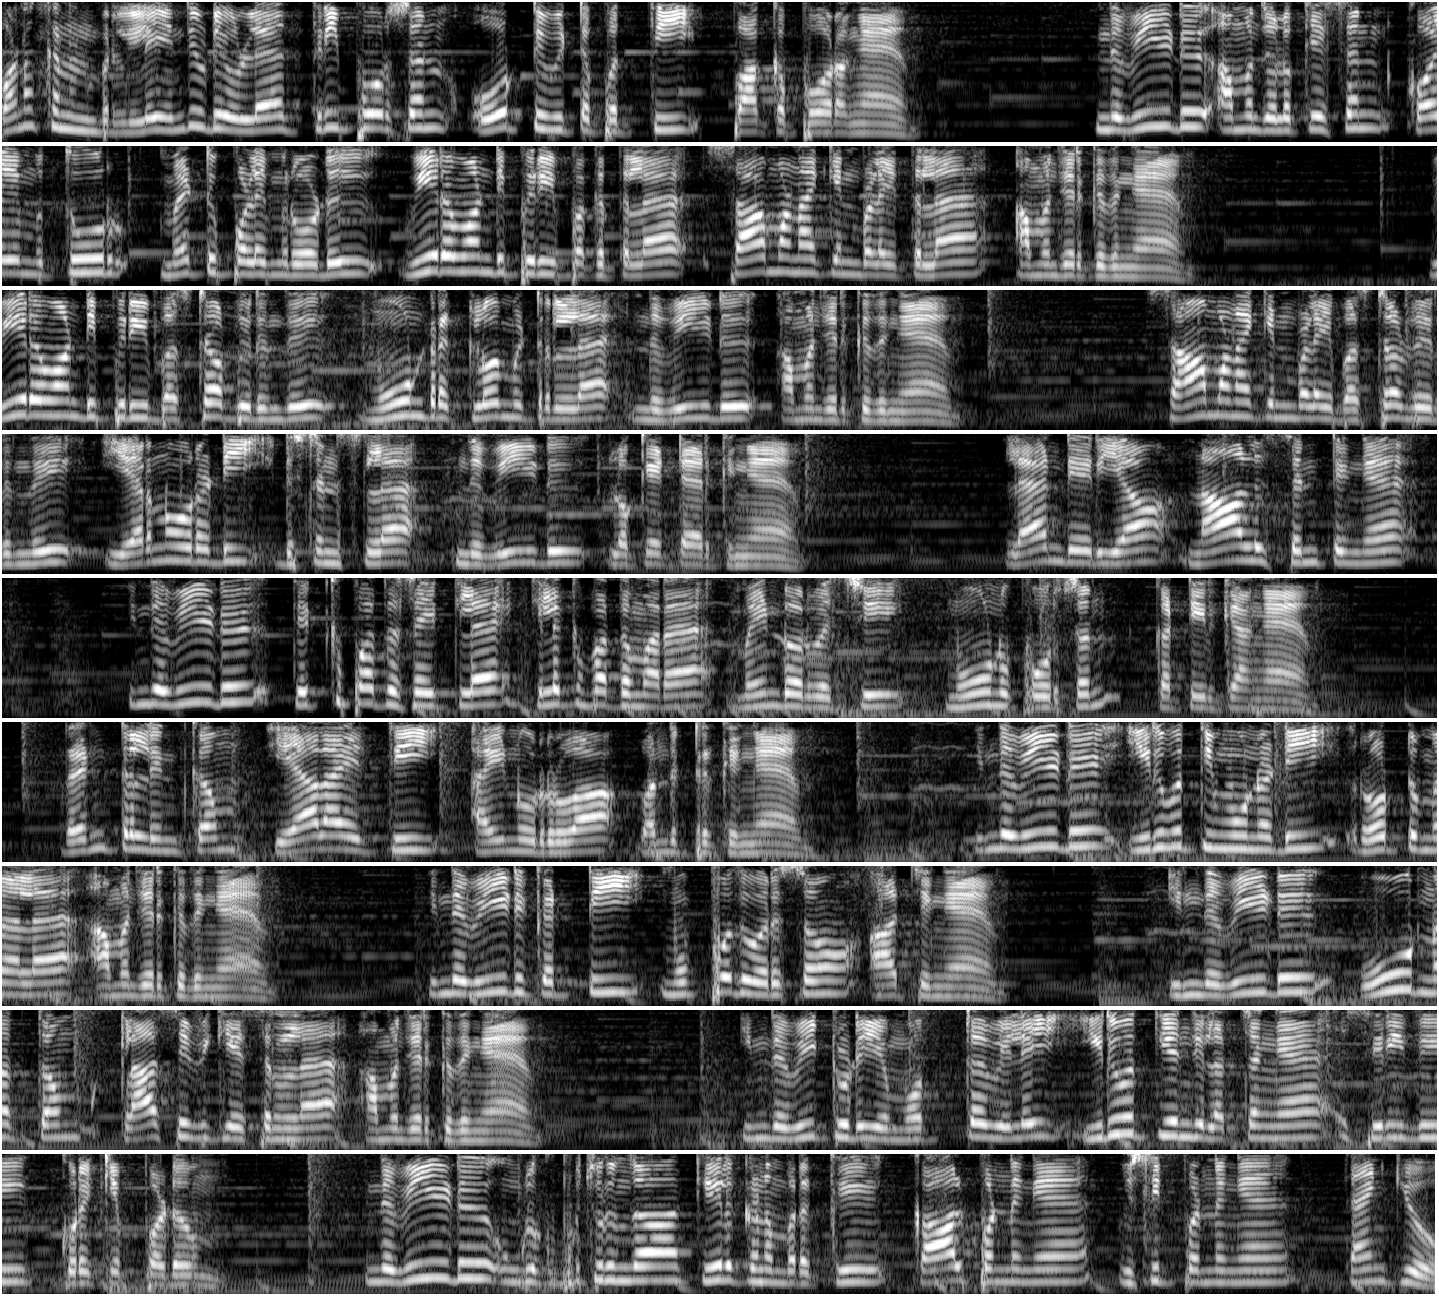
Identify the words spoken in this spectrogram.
வணக்கம் நண்பர்களே இந்த வீடியோவில் த்ரீ போர்ஷன் ஓட்டு வீட்டை பற்றி பார்க்க போகிறேங்க இந்த வீடு அமைஞ்ச லொக்கேஷன் கோயம்புத்தூர் மேட்டுப்பாளையம் ரோடு வீரவாண்டி பிரிவு பக்கத்தில் சாமநாக்கின் பாளையத்தில் அமைஞ்சிருக்குதுங்க. வீரவாண்டி பிரிவு பஸ் ஸ்டாப் இருந்து மூன்றரை கிலோமீட்டரில் இந்த வீடு அமைஞ்சிருக்குதுங்க. சாமநாயக்கன்பாளையம் பஸ் ஸ்டாப்ல இருந்து இரநூறு அடி டிஸ்டன்ஸில் இந்த வீடு லொக்கேட்டாக இருக்குங்க. லேண்ட் ஏரியா நாலு சென்ட்டுங்க இந்த வீடு தெற்கு பார்த்த சைட்டில் கிழக்கு பார்த்த மர மெயின் டோர் வச்சு மூணு போர்ஷன் கட்டியிருக்காங்க. ரெண்டல் இன்கம் ஏழாயிரத்தி ஐநூறுரூவா வந்துட்டுருக்குங்க. இந்த வீடு இருபத்தி மூணு அடி ரோட்டு மேலே அமைஞ்சிருக்குதுங்க. இந்த வீடு கட்டி முப்பது வருஷம் ஆச்சுங்க. இந்த வீடு ஊர் நத்தம் கிளாசிஃபிகேஷனில் அமைஞ்சிருக்குதுங்க. இந்த வீட்டுடைய மொத்த விலை இருபத்தி அஞ்சு லட்சங்க சிறிது குறைக்கப்படும். இந்த வீடு உங்களுக்கு பிடிச்சிருந்தா கீழக்கு நம்பருக்கு கால் பண்ணுங்கள் விசிட் பண்ணுங்கள் தேங்க்யூ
